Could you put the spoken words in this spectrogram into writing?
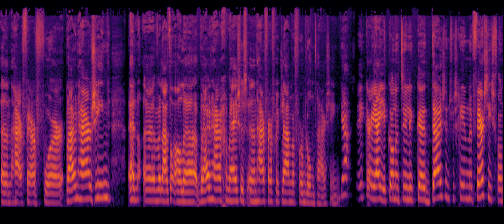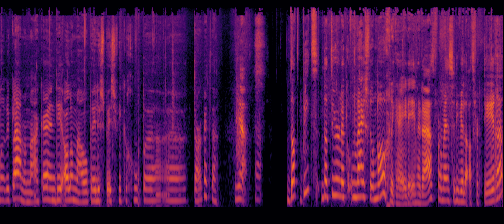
een haarverf voor bruin haar zien... en eh, we laten alle bruinharige meisjes een haarverfreclame voor blond haar zien. Ja, zeker. Ja, je kan natuurlijk eh, duizend verschillende versies van een reclame maken en die allemaal op hele specifieke groepen eh, targeten. Ja. Ja. Dat biedt natuurlijk onwijs veel mogelijkheden, inderdaad, voor mensen die willen adverteren.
